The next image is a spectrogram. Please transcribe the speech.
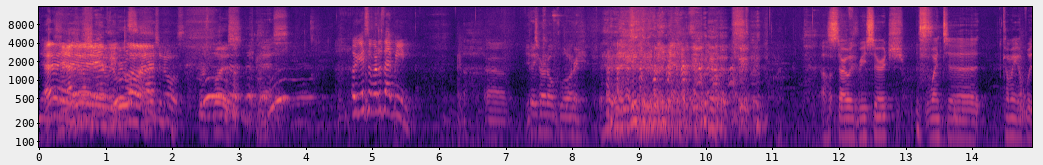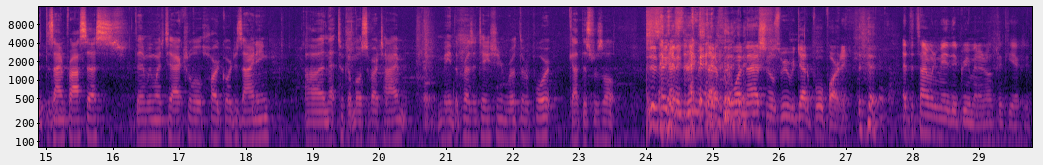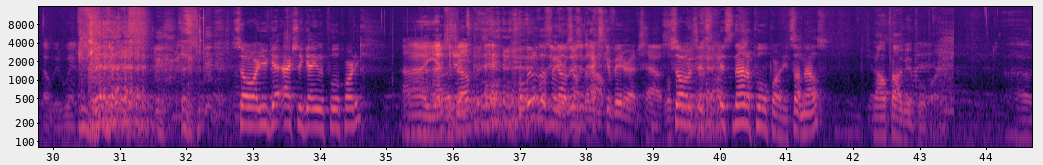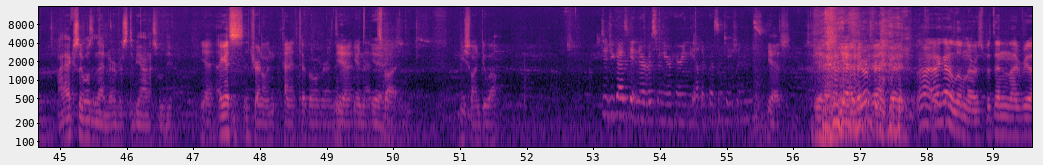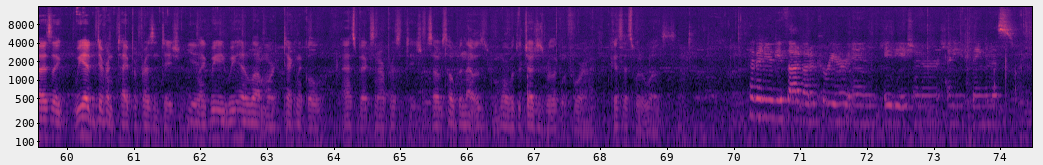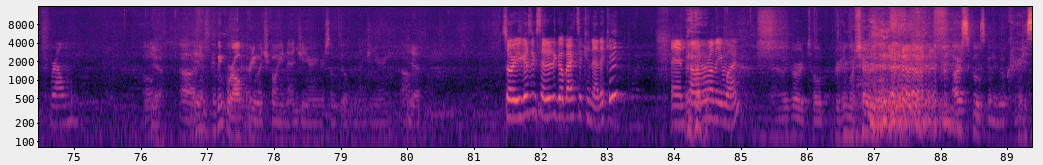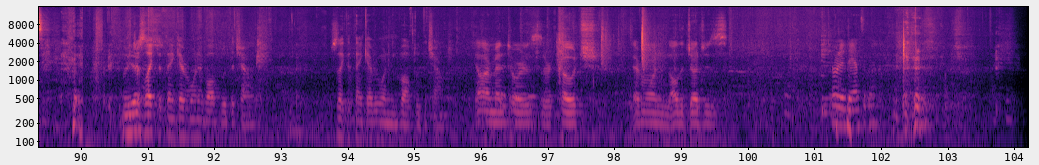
Hey, we won. nationals. First place. Yes. Okay, so what does that mean? Uh, Eternal glory. Started with research, went to coming up with design process, then we went to actual hardcore designing, uh, and that took up most of our time. Made the presentation, wrote the report, got this result. We did make an agreement that if we won nationals, we would get a pool party. At the time when he made the agreement, I don't think he actually thought we'd win. So are you get, actually getting the pool party? Uh, yet to jump. Well, little does he know, there's an excavator at his house. So it's, it's, it's not a pool party, it's something else? That'll probably be a pool party. I actually wasn't that nervous, to be honest with you. Yeah, I guess adrenaline kind of took over, and Yeah, you're in that yeah. spot. And you just want to do well. Did you guys get nervous when you were hearing the other presentations? Yes. Yeah, yeah, they were pretty good. I I got a little nervous, but then I realized like we had a different type of presentation. Yeah. Like we, we had a lot more technical aspects in our presentation, so I was hoping that was more what the judges were looking for. I guess that's what it was. Have any of you thought about a career in aviation or anything in this realm? Yeah. Uh, I think- I think we're all pretty much going into engineering or some field in engineering. Um, Yeah. So are you guys excited to go back to Connecticut and tell everyone that you won? Uh, we've already told pretty much everything. Our school's gonna go crazy. We'd just like to thank everyone involved with the challenge. Just like to thank everyone involved with the challenge. All our mentors, our coach, everyone, all the judges. I'm gonna dance again.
